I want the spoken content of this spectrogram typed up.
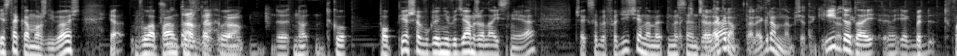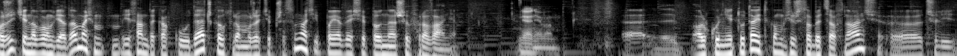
jest taka możliwość. Ja wyłapałem to, że tak powiem, e, no tylko po pierwsze w ogóle nie wiedziałem, że ona istnieje. Czy jak sobie wchodzicie na me- Messengera Telegram, Telegram nam się taki i dodaj, e, jakby tworzycie nową wiadomość, jest tam taka kółdeczka, którą możecie przesunąć i pojawia się pełne szyfrowanie. Ja nie mam. E, Olku, nie tutaj, tylko musisz sobie cofnąć, e, czyli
